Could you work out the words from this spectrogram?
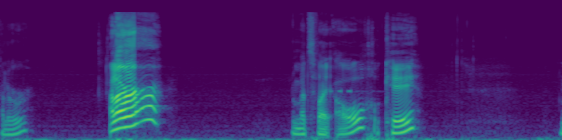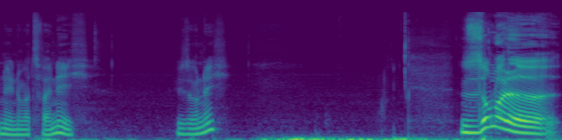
Hallo? Hallo? Nummer 2 auch, okay. Ne, Nummer 2 nicht. Wieso nicht? So, Leute.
